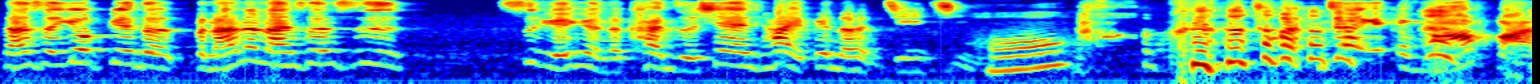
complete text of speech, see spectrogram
男生又变得，本来那男生是。是远远的看着，现在他也变得很积极哦，对，这样也很麻烦，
